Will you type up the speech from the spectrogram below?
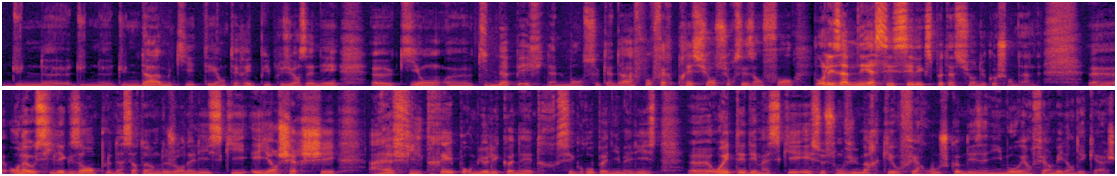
d'une dame qui était enterrés depuis plusieurs années, euh, qui ont euh, kidnappé finalement ce cadavre pour faire pression sur ces enfants, pour les amener à cesser l'exploitation du cochon d'Inde. Euh, on a aussi l'exemple d'un certain nombre de journalistes qui, ayant cherché à infiltrer pour mieux les connaître ces groupes animalistes, ont été démasqués et se sont vus marqués au fer rouge comme des animaux et enfermés dans des cages.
